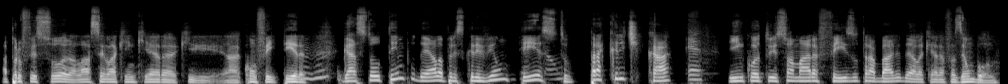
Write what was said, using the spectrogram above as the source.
a professora lá, sei lá quem que era, que a confeiteira, Uhum. gastou o tempo dela para escrever um texto para criticar. É. E enquanto isso a Mara fez o trabalho dela, que era fazer um bolo.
